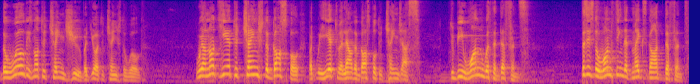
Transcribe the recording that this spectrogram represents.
The world is not to change you, but you are to change the world. We are not here to change the gospel, but we're here to allow the gospel to change us, to be one with the difference. This is the one thing that makes God different.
